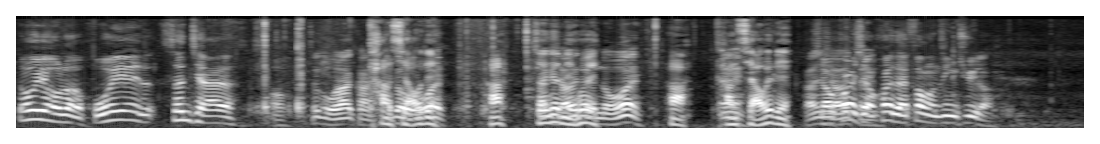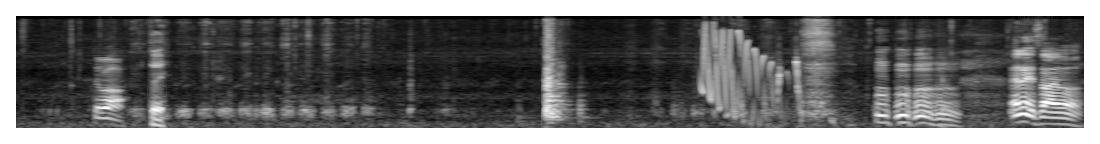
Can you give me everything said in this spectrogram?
都有了，活跃升起来了。哦，这个我来看，看小一点，啊，这个你会会啊，砍小一点，小块小块才放进去了，对吧？对。哼哼哼哼，哎，你塞不？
